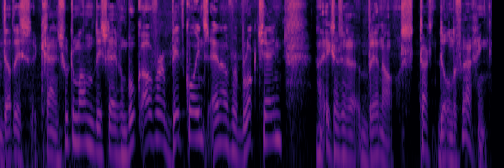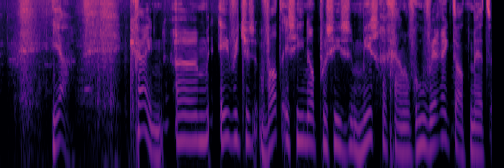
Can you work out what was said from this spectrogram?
dat is Krijn Soeterman. Die schreef een boek over bitcoins en over blockchain. Ik zou zeggen, Brenno, start de ondervraging. Ja, Krijn, um, eventjes, wat is hier nou precies misgegaan? Of hoe werkt dat met,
